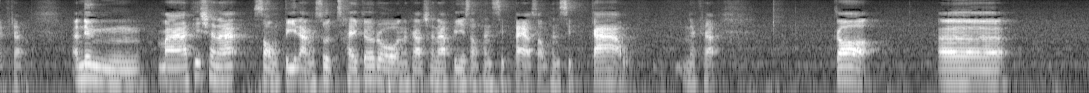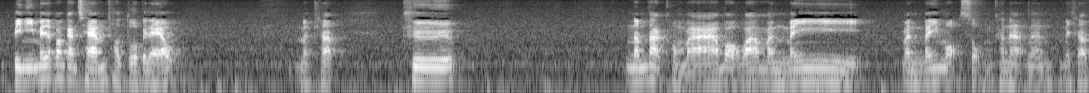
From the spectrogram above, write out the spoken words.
นะครับ อันหนึ่งม้าที่ชนะ 2 ปีหลังสุดไทเกอร์โรนะครับ ชนะปี 2018-2019 นะครับ ก็เอ่อ ปีนี้ไม่ได้ป้องกันแชมป์ถอดตัวไปแล้วนะครับ คือน้ำหนักของม้าบอกว่ามันไม่มันไม่เหมาะสมขนาดนั้นนะครับ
